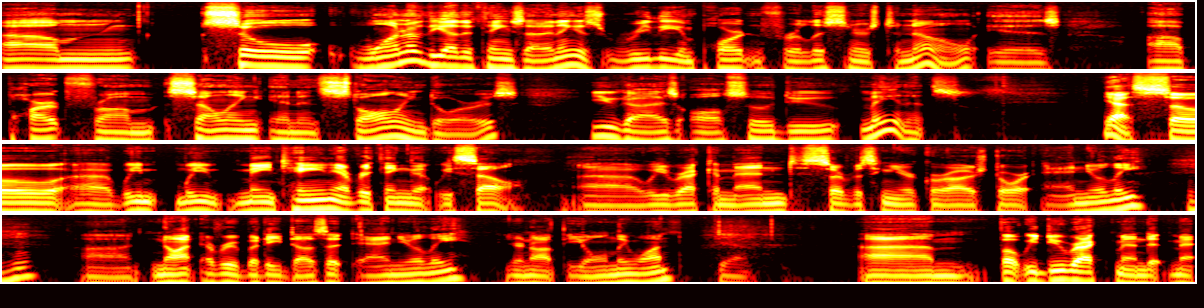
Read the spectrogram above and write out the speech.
Um, so, one of the other things that I think is really important for listeners to know is apart from selling and installing doors, you guys also do maintenance. Yes, so uh, we we maintain everything that we sell. Uh, we recommend servicing your garage door annually. Uh, not everybody does it annually. You're not the only one. Yeah. Um, but we do recommend it ma-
